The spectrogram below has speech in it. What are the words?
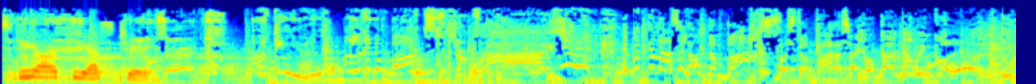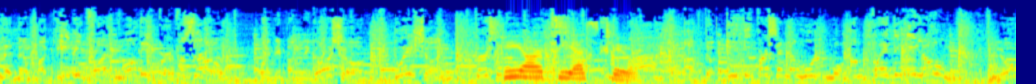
DRPS2. Hello, sir! Akin yan? Ang laki ng box! Surprise! Eh, ba't ka nasa loob ng box? Basta para sa'yo gagawin ko all. Tulad ng Pag-ibig Fund Multi-Purpose Loan. Pwede pang negosyo, tuition, personal DRPS2. needs, iba pa. Up to 80% ng hulog mo ang pwedeng i-loan. No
